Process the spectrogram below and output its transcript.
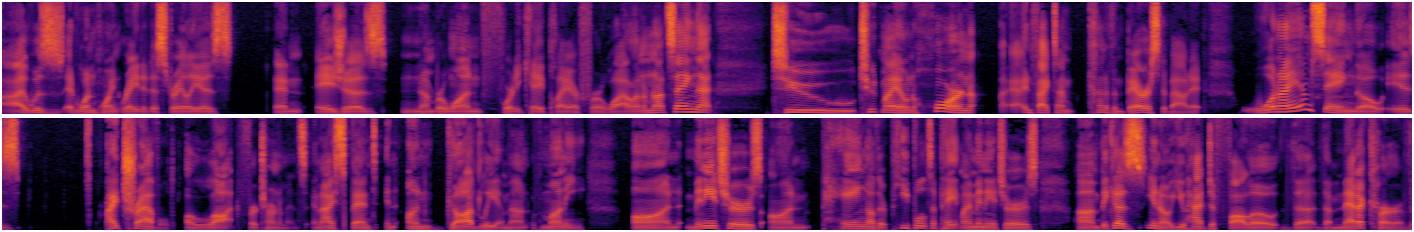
I was at one point rated Australia's and Asia's number one 40k player for a while, and I'm not saying that to toot my own horn in fact, I'm kind of embarrassed about it. What I am saying though is I traveled a lot for tournaments and I spent an ungodly amount of money on miniatures, on paying other people to paint my miniatures, um, because you know you had to follow the the meta curve.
